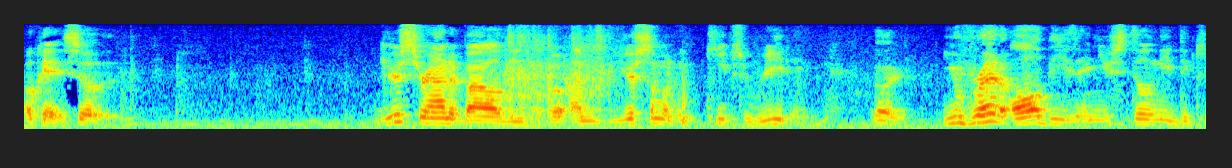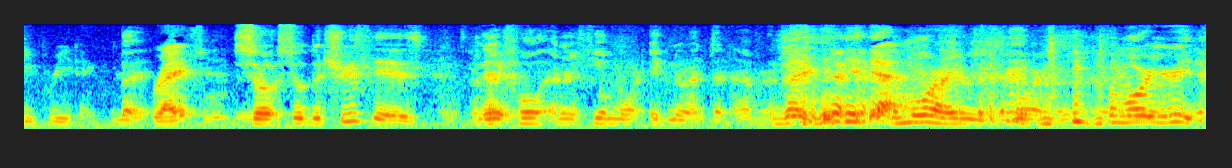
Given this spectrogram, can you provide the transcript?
Okay, so you're surrounded by all these books. Um, you're someone who keeps reading. Right, You've read all these, and you still need to keep reading, right, right? absolutely. So, so the truth is, and I feel and I feel more ignorant than ever. The- yeah. The more I read, the more. I read. the more you read.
